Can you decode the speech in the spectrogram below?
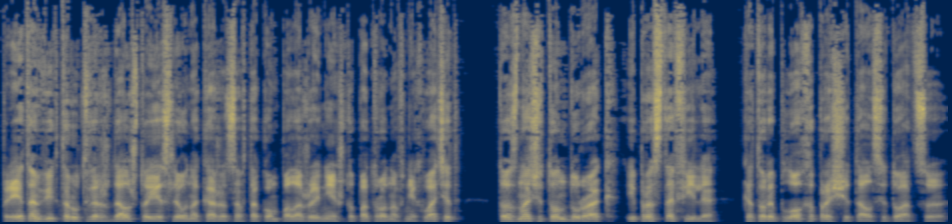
При этом Виктор утверждал, что если он окажется в таком положении, что патронов не хватит, то значит он дурак и простофиля, который плохо просчитал ситуацию.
